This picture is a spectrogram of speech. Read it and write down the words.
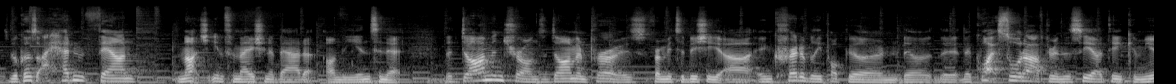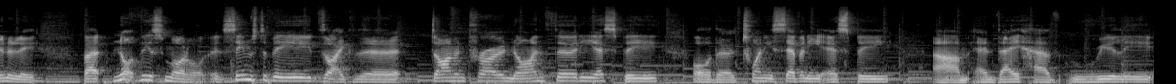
is because I hadn't found much information about it on the internet. The Diamondtrons, the Diamond Pros from Mitsubishi are incredibly popular and they're, they're, they're quite sought after in the CRT community, but not this model. It seems to be like the Diamond Pro 930 SB or the 2070 SB, um, and they have really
